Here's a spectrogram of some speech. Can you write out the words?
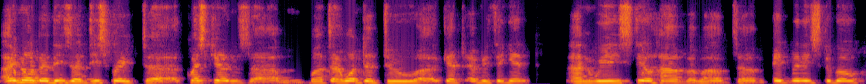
I know that these are disparate uh, questions, um, but I wanted to uh, get everything in, and we still have about um, eight minutes to go.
